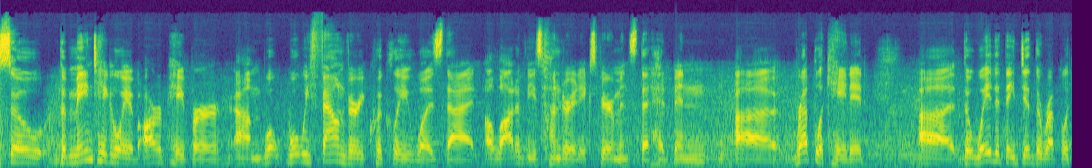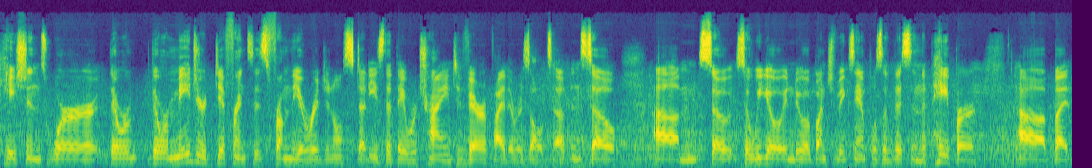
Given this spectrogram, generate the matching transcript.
So the main takeaway of our paper, um, what, what, we found very quickly was that a lot of these 100 experiments that had been uh, replicated, uh, the way that they did the replications were there were there were major differences from the original studies that they were trying to verify the results of, and so um, so so we go into a bunch of examples of this in the paper, uh, but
